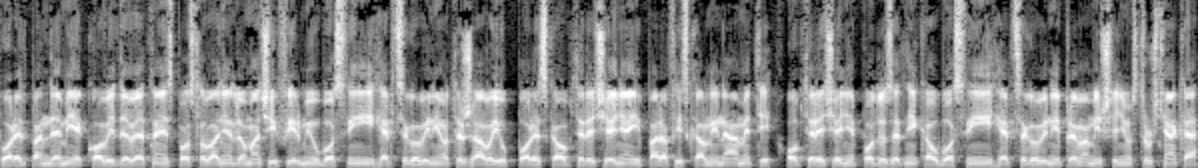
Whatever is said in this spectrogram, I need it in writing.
Pored pandemije COVID-19, poslovanje domaćih firmi u Bosni i Hercegovini otežavaju porezka opterećenja i parafiskalni nameti. Opterećenje poduzetnika u Bosni i Hercegovini prema mišljenju stručnjaka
